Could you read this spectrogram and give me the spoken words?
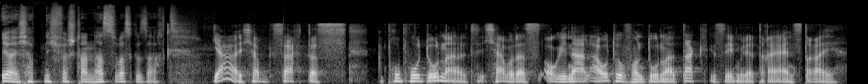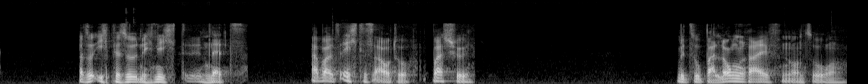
Ja, ich habe nicht verstanden. Hast du was gesagt? Ja, ich habe gesagt, dass, apropos Donald, ich habe das Originalauto von Donald Duck gesehen mit der 313. Also ich persönlich nicht im Netz aber als echtes Auto. War schön. Mit so Ballonreifen und so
